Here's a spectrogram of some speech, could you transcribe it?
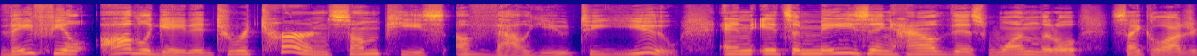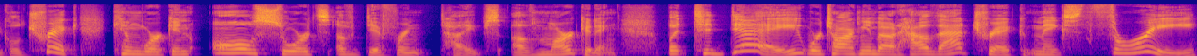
they feel obligated to return some piece of value to you. And it's amazing how this one little psychological trick can work in all sorts of different types of marketing. But today, we're talking about how that trick makes three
